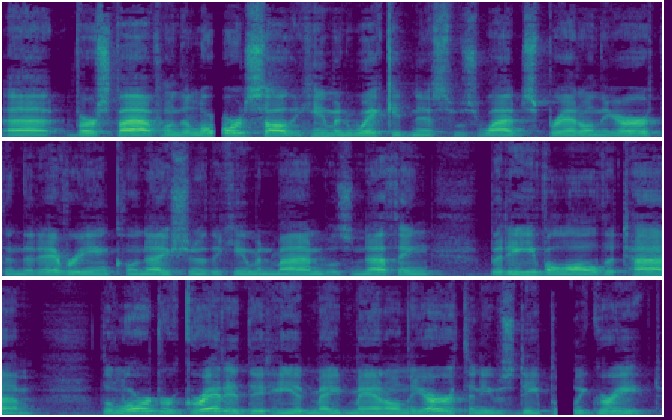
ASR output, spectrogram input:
Uh, verse 5 When the Lord saw that human wickedness was widespread on the earth, and that every inclination of the human mind was nothing but evil all the time, the Lord regretted that he had made man on the earth, and he was deeply grieved.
